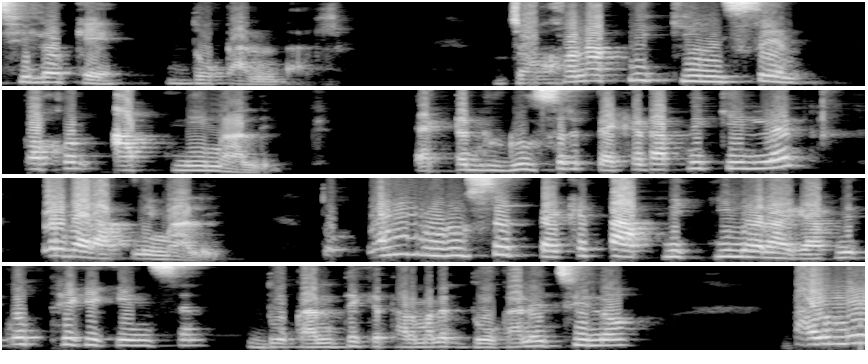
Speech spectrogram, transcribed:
ছিল কে? দোকানদার। যখন আপনি কিনছেন, তখন আপনি মালিক। একটা নুডলস এর প্যাকেট আপনি কিনলেন, এবার আপনি মালিক। তো ওই নুডলস এর প্যাকেটটা আপনি কিনার আগে আপনি কোথা থেকে কিনছেন? দোকান থেকে, তার মানে দোকানে ছিল তাইলে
